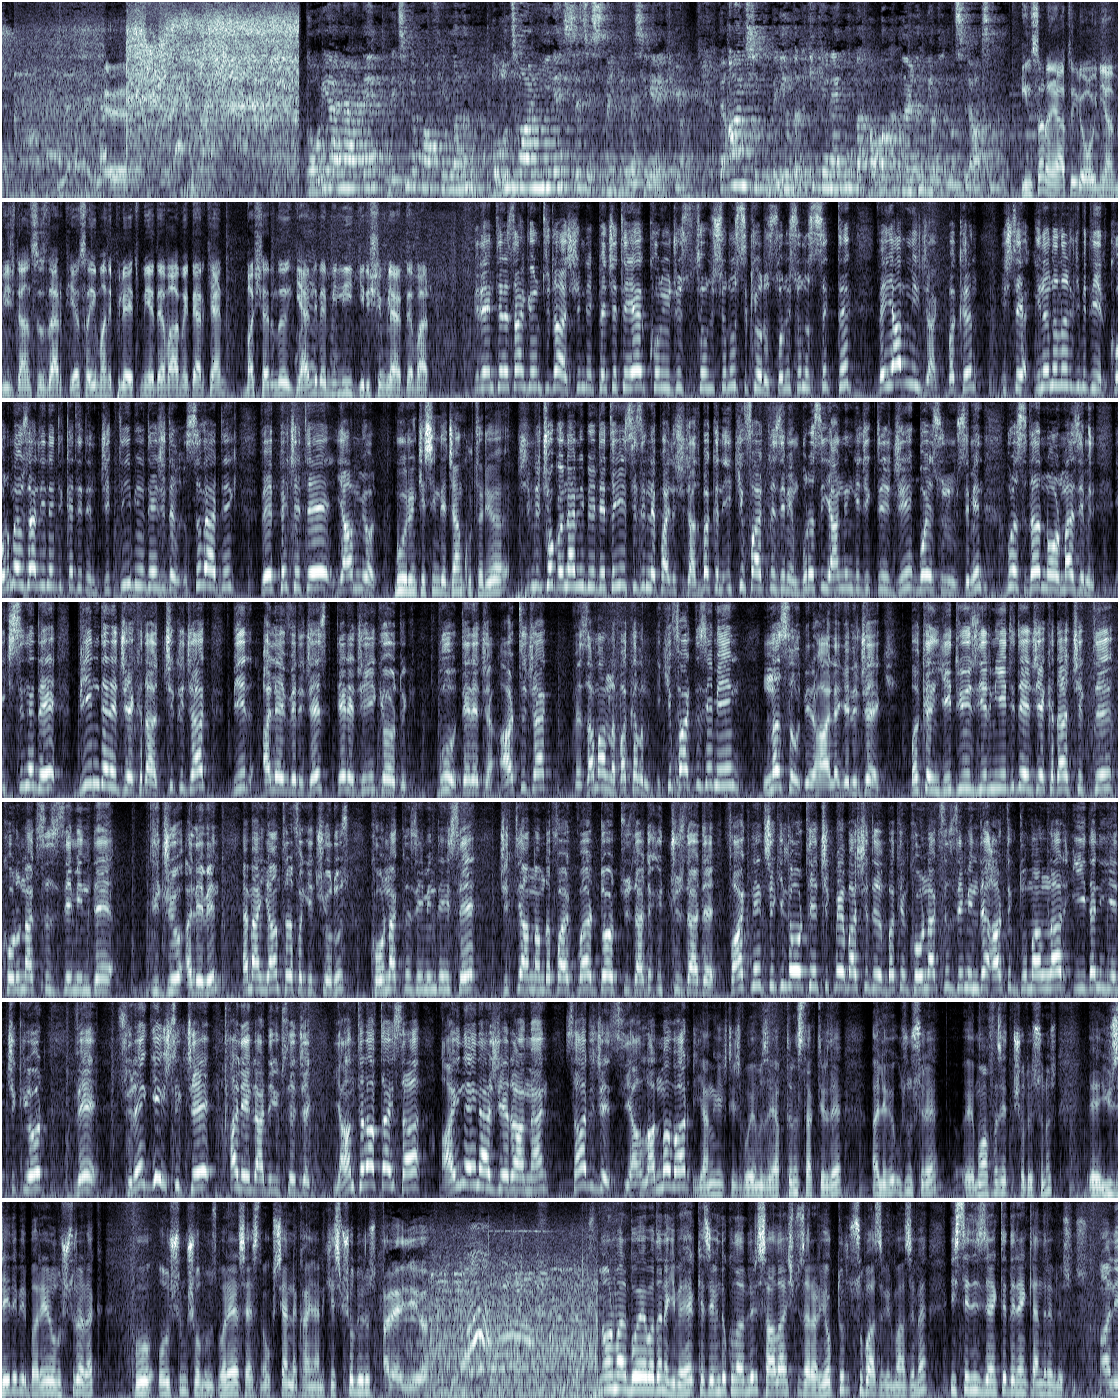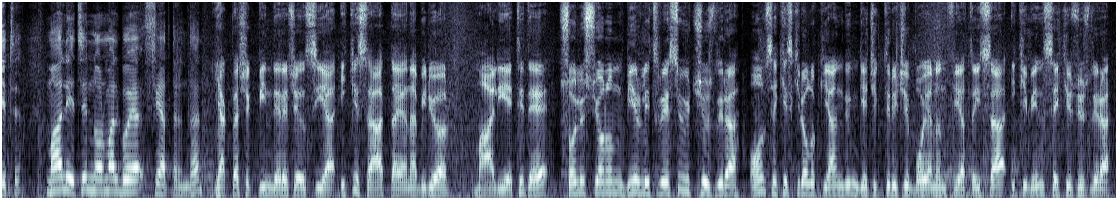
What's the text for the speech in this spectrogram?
Doğru yerlerde üretim yapan firmanın dolum tarihiyle size teslim edilmesi gerekiyor. Ve aynı şekilde yılda iki kere mutlaka bakımlarının yapılması lazım. İnsan hayatıyla oynayan vicdansızlar piyasayı manipüle etmeye devam ederken başarılı yerli ve milli girişimler de var. Bir enteresan görüntü daha. Şimdi peçeteye koruyucu solüsyonu sıkıyoruz. Solüsyonu sıktık ve yanmayacak. Bakın işte inanılır gibi değil. Koruma özelliğine dikkat edin. Ciddi bir derecede ısı verdik ve peçete yanmıyor. Bu ürün kesinlikle can kurtarıyor. Şimdi çok önemli bir detayı sizinle paylaşacağız. Bakın iki farklı zemin. Burası yangın geciktirici boya sürülmüş zemin. Burası da normal zemin. İkisine de 1000 dereceye kadar çıkacak bir alev vereceğiz. Dereceyi gördük. Bu derece artacak ve zamanla bakalım iki farklı zemin nasıl bir hale gelecek? Bakın 727 dereceye kadar çıktı. Korunaksız zeminde gücü alevin. Hemen yan tarafa geçiyoruz. Korunaklı zeminde ise ciddi anlamda fark var. 400'lerde 300'lerde. Fark net şekilde ortaya çıkmaya başladı. Bakın korunaksız zeminde artık dumanlar iyiden iyiye çıkıyor ve süre geçtikçe alevler de yükselecek. Yan taraftaysa aynı enerjiye rağmen sadece siyahlanma var. Yangın geçirici boyamızla yaptığınız takdirde alevi uzun süre e, muhafaza etmiş oluyorsunuz. E, yüzeyde bir bariyer oluşturarak bu oluşturmuş olduğumuz bariyer sayesinde oksijenle kaynağını kesmiş oluyoruz. Alev diyor. Normal boya badana gibi herkes evinde kullanabilir. Sağlığa hiçbir zararı yoktur. Su bazlı bir malzeme. İstediğiniz renkte de renklendirebiliyorsunuz. Maliyeti. Maliyeti normal boya fiyatlarından Yaklaşık 1000 derece ısıya 2 saat dayanabiliyor. Maliyeti de solüsyonun 1 litresi 300 lira. 18 kiloluk yangın geciktirici boyanın fiyatı ise 2800 lira.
